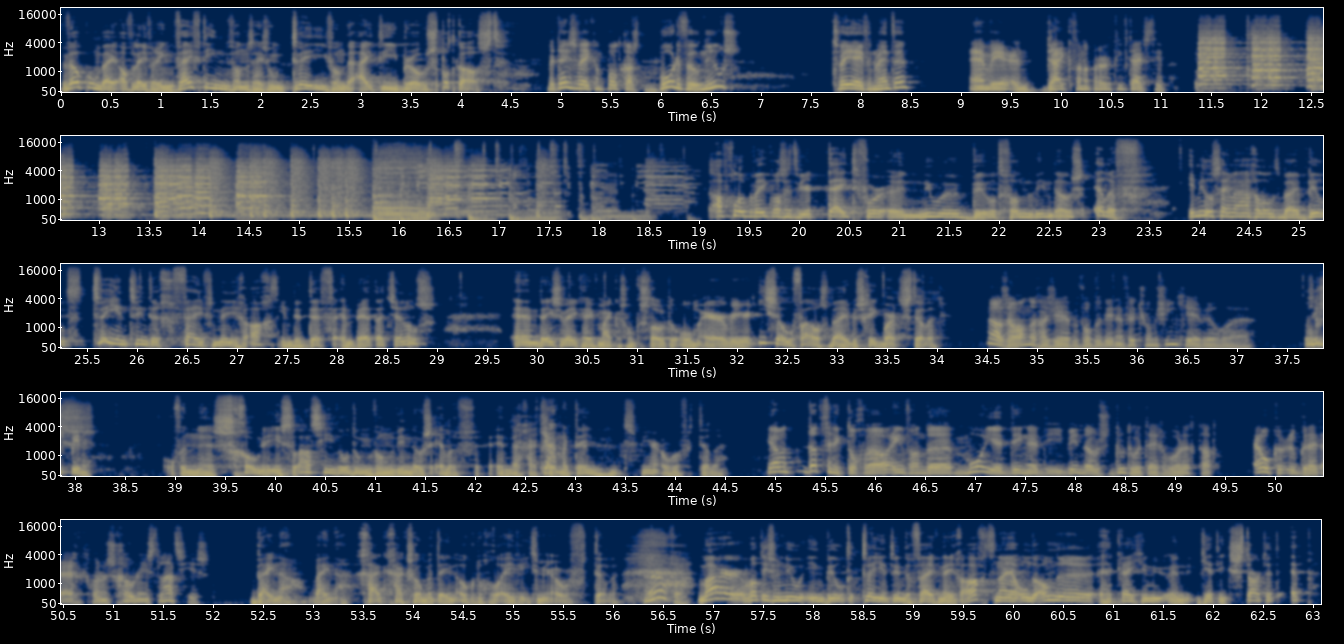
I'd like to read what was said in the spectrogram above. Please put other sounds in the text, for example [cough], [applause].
Welkom bij aflevering 15 van seizoen 2 van de IT Bros podcast. Met deze week een podcast boordevol nieuws, twee evenementen en weer een dijk van een productiviteitstip. Afgelopen week was het weer tijd voor een nieuwe beeld van Windows 11. Inmiddels zijn we aangeland bij beeld 22598 in de dev en beta channels. En deze week heeft Microsoft besloten om er weer ISO-files bij beschikbaar te stellen. Nou, zo handig als je bijvoorbeeld weer een virtual machine wil uh, opspinnen. Of een uh, schone installatie wil doen van Windows 11. En daar ga ik ja, zo meteen iets meer over vertellen. Ja, want dat vind ik toch wel een van de mooie dingen die Windows doet hoor tegenwoordig. Dat elke upgrade eigenlijk gewoon een schone installatie is. Bijna, bijna. Ga ik, ga ik zo meteen ook nog wel even iets meer over vertellen. Maar wat is er nieuw in beeld 22598? Nou ja, onder andere eh, krijg je nu een Getting Started app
